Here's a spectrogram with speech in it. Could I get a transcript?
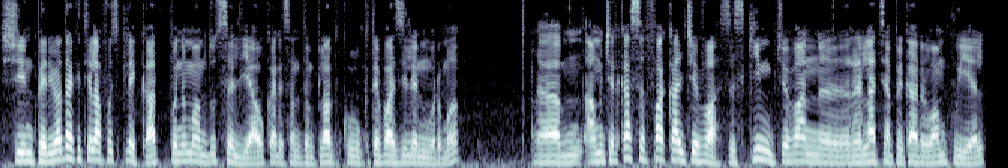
Și în perioada cât el a fost plecat, până m-am dus să-l iau, care s-a întâmplat cu câteva zile în urmă, Um, am încercat să fac altceva, să schimb ceva în uh, relația pe care o am cu el.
